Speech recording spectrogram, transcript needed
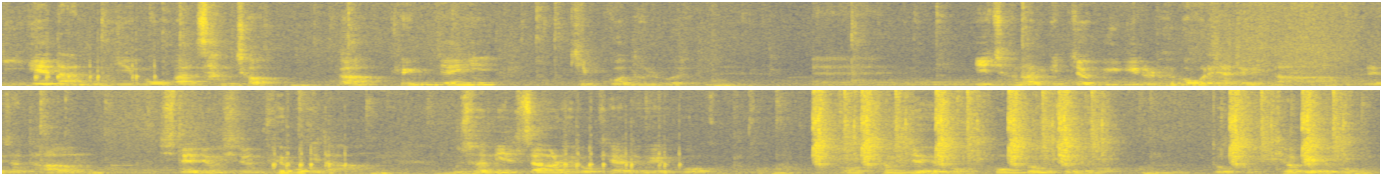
이게 남기고 간 상처가 굉장히 깊고 넓어요. 에, 이 전환기적 위기를 회복을 해야 되겠다. 그래서 다음 시대 정신은 회복이다. 우선 일상을 회복해야 되겠고 어, 경제 회복, 공동체 회복, 또 국격의 회복,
